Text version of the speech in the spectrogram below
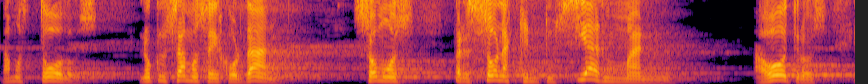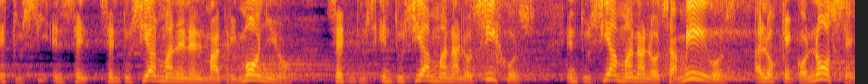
vamos todos. No cruzamos el Jordán, somos personas que entusiasman a otros, se entusiasman en el matrimonio, se entusiasman a los hijos, entusiasman a los amigos, a los que conocen.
